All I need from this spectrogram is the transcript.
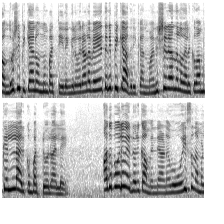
സന്തോഷിപ്പിക്കാനും ഒന്നും പറ്റിയില്ലെങ്കിൽ ഒരാളെ വേദനിപ്പിക്കാതിരിക്കാൻ മനുഷ്യനെന്നുള്ള നിലയ്ക്ക് നമുക്ക് എല്ലാവർക്കും പറ്റുമല്ലോ അല്ലേ? അതുപോലെ വരുന്ന ഒരു കമന്റാണ് വോയിസ് നമ്മൾ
